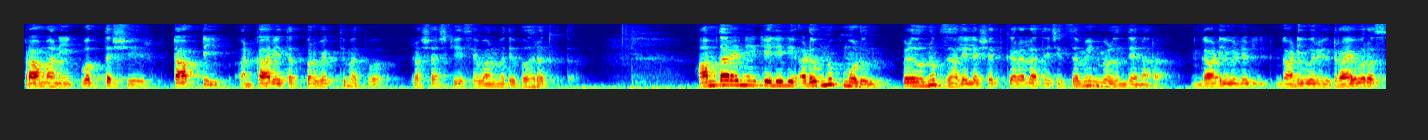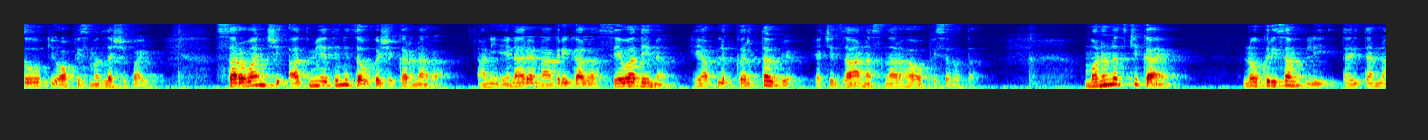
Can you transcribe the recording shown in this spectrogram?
प्रामाणिक वक्तशीर टापटीप आणि कार्यतत्पर व्यक्तिमत्व प्रशासकीय सेवांमध्ये बहरत होतं. आमदारांनी केलेली अडवणूक मोडून पिळवणूक झालेल्या शेतकऱ्याला त्याची जमीन मिळवून देणारा गाडीवरील गाडीवरील ड्रायव्हर असो की ऑफिसमधला शिपाई सर्वांची आत्मीयतेने चौकशी करणारा आणि येणाऱ्या नागरिकाला सेवा देणं हे आपलं कर्तव्य याची जाण असणारा हा ऑफिसर होता. म्हणूनच की काय नोकरी संपली तरी त्यांना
